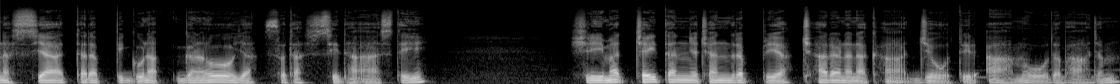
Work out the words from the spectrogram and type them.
nasya tarapi guna ganoya sata siddha asti Shrimat Chaitanya Chandra Priya Charananakha Jyotir Amoda Bhajam.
